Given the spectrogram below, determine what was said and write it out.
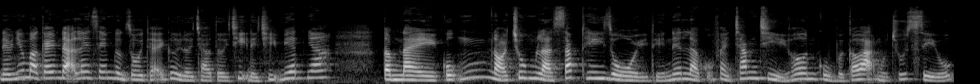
Nếu như mà các em đã lên xem được rồi thì hãy gửi lời chào tới chị để chị biết nhá. Tầm này cũng nói chung là sắp thi rồi Thế nên là cũng phải chăm chỉ hơn cùng với các bạn một chút xíu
